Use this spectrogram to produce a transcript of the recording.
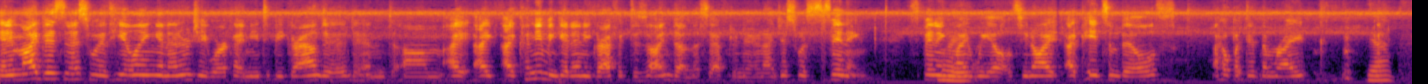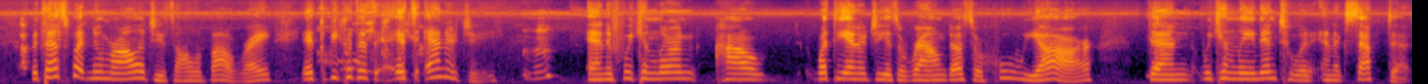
and in my business with healing and energy work, I need to be grounded. And um, I, I, I couldn't even get any graphic design done this afternoon. I just was spinning, spinning right. my wheels. You know, I, I paid some bills. I hope I did them right. yeah. But that's what numerology is all about, right? It's because it's it's energy. Mm-hmm. And if we can learn how what the energy is around us or who we are, then we can lean into it and accept it.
